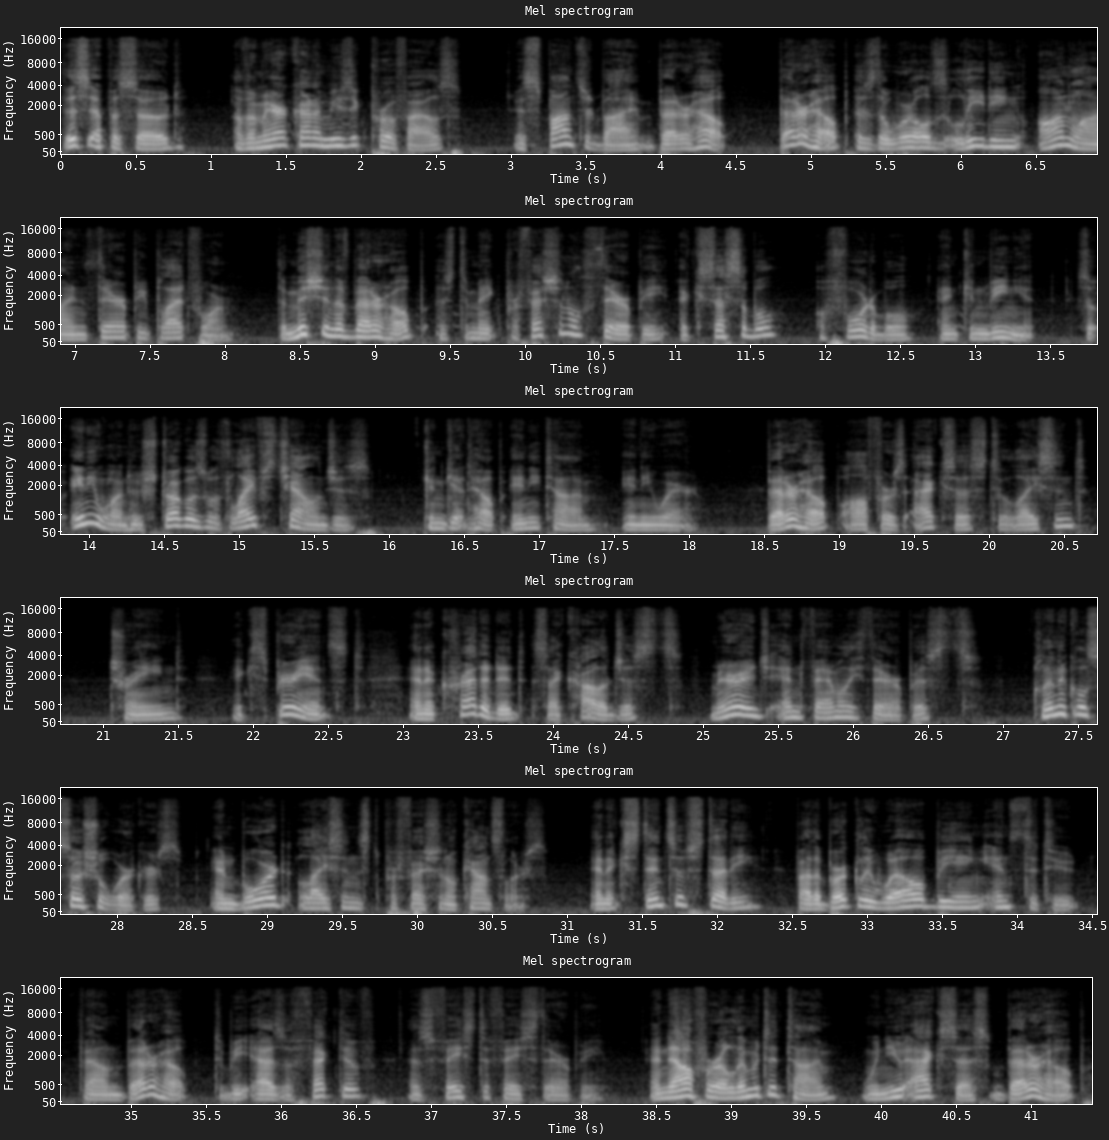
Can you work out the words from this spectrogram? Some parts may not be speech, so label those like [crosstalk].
This episode of Americana Music Profiles is sponsored by BetterHelp. BetterHelp is the world's leading online therapy platform. The mission of BetterHelp is to make professional therapy accessible, affordable, and convenient so anyone who struggles with life's challenges can get help anytime, anywhere. BetterHelp offers access to licensed, trained, experienced, and accredited psychologists, marriage and family therapists, clinical social workers, and board licensed professional counselors. An extensive study by the Berkeley Well-Being Institute found BetterHelp to be as effective as face-to-face therapy. And now for a limited time, when you access BetterHelp,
